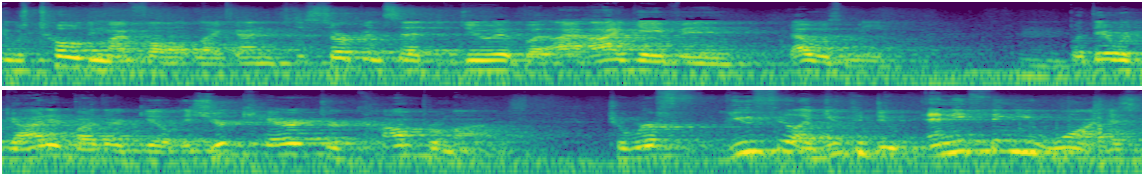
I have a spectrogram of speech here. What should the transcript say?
it, was totally my fault. Like, I, the serpent said to do it, but I, I gave in. That was me. Hmm. But they were guided by their guilt. Is your character compromised to where you feel like you can do anything you want as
